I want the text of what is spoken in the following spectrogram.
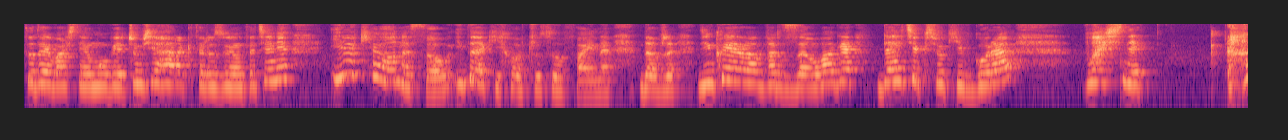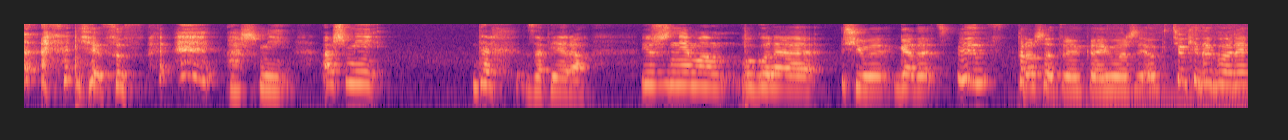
Tutaj właśnie mówię, czym się charakteryzują te cienie i jakie one są i do jakich oczu są fajne. Dobrze, dziękuję Wam bardzo za uwagę. Dajcie kciuki w górę. Właśnie... Jezus, aż mi, aż mi dech zapiera. Już nie mam w ogóle siły gadać, więc proszę tylko i wyłącznie o kciuki do góry.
